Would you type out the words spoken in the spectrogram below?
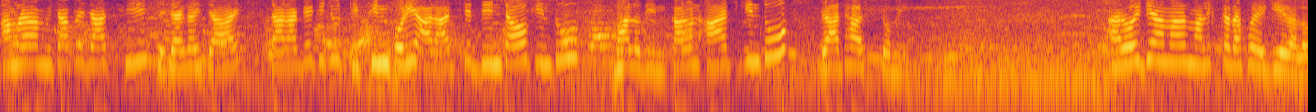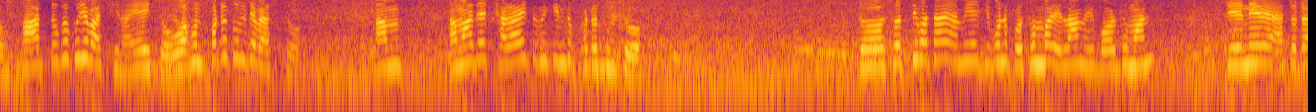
আমরা মিট যাচ্ছি, সে জায়গায় যাই। তার আগে কিছু টিফিন করি, আর আজকের দিনটাও কিন্তু ভালো দিন, কারণ আজ কিন্তু রাধাষ্টমী। আর ওই যে আমার মালিকটা দেখো, এগিয়ে গেল। আর তোকে খুঁজে পাচ্ছি না, এই তো, ও এখন ফটো তুলতে ব্যস্ত। আম- আমাদের ছাড়াই তুমি কিন্তু ফটো তুলছো। তো সত্যি কথাই আমি এই জীবনে প্রথমবার এলাম এই বর্ধমান। ট্রেনে এতটা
